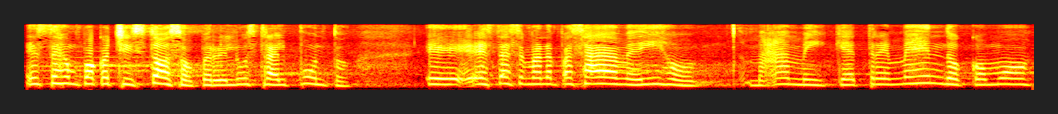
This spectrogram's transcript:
este es un poco chistoso, pero ilustra el punto. Eh, esta semana pasada me dijo, mami, qué tremendo cómo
